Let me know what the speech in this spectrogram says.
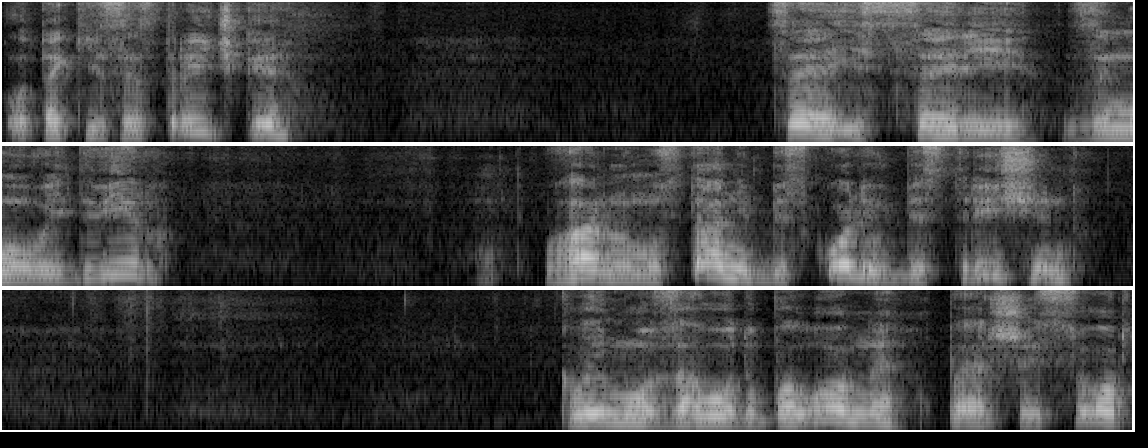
отакі сестрички. Це із серії Зимовий двір. В гарному стані, без колів, без тріщин. Клеймо заводу полонне, перший сорт.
